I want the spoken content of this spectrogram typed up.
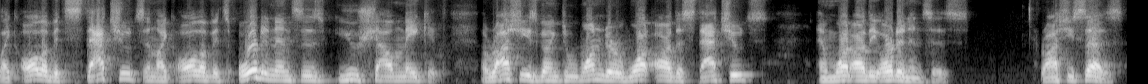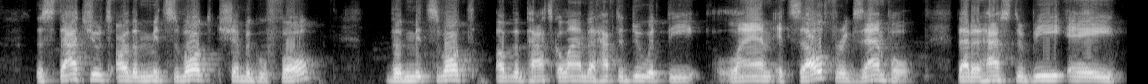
like all of its statutes and like all of its ordinances, you shall make it. Rashi is going to wonder what are the statutes and what are the ordinances. Rashi says the statutes are the mitzvot shebegufo, the mitzvot of the paschal lamb that have to do with the lamb itself. For example, that it has to be a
